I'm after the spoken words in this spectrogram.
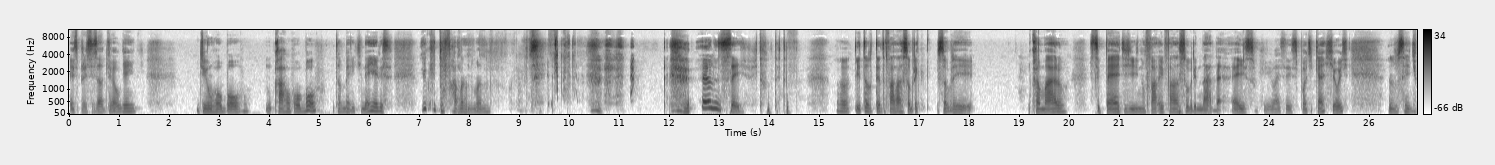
Eles precisam de alguém. De um robô. Um carro robô também, que nem eles. E o que tô falando, mano? Eu não sei. Então tento falar sobre, sobre Camaro se perde e não fala, e fala sobre nada. É isso que vai ser esse podcast hoje. Eu não sei de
